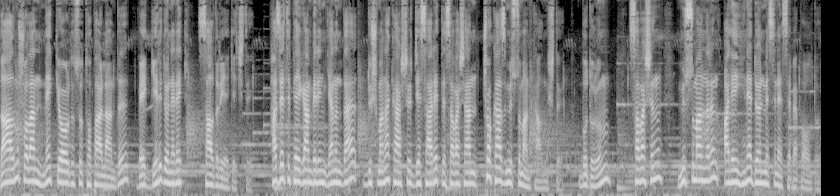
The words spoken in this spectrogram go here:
dağılmış olan Mekke ordusu toparlandı ve geri dönerek saldırıya geçti. Hz. Peygamber'in yanında düşmana karşı cesaretle savaşan çok az Müslüman kalmıştı. Bu durum, savaşın Müslümanların aleyhine dönmesine sebep oldu.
